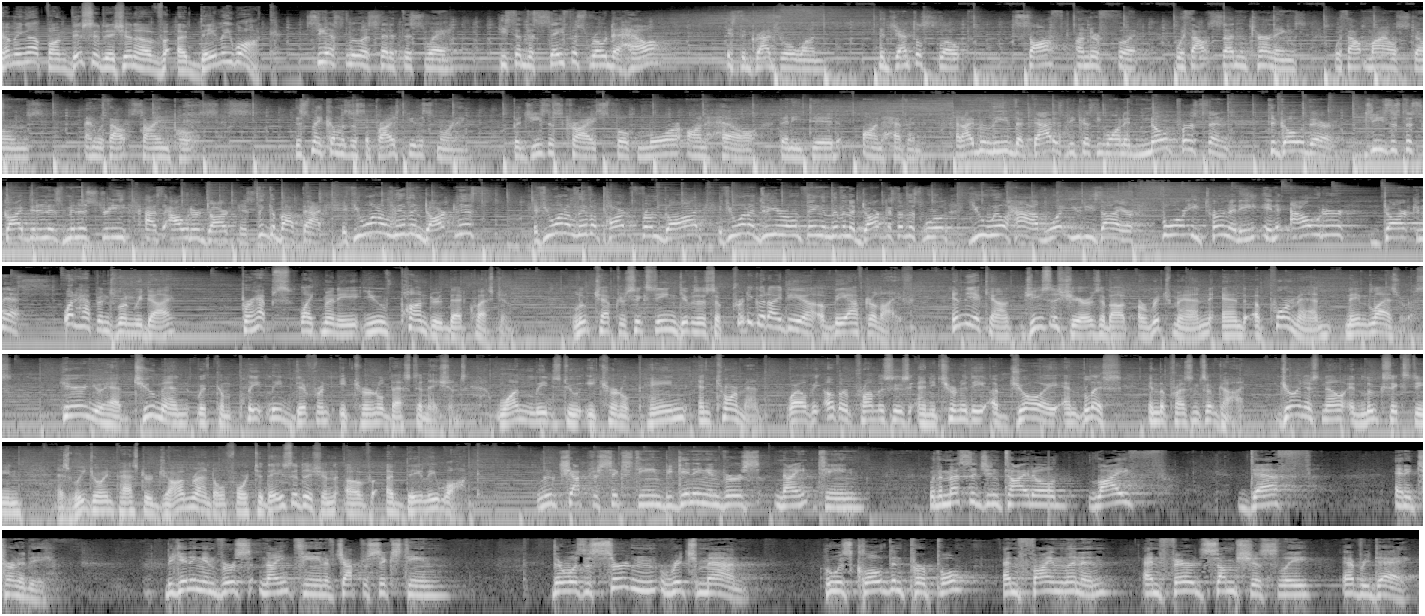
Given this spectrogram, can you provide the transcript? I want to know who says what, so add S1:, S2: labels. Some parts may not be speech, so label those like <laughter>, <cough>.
S1: Coming up on this edition of A Daily Walk.
S2: C.S. Lewis said it this way He said, The safest road to hell is the gradual one, the gentle slope, soft underfoot, without sudden turnings, without milestones, and without signposts. This may come as a surprise to you this morning, but Jesus Christ spoke more on hell than he did on heaven. And I believe that that is because he wanted no person to go there. Jesus described it in his ministry as outer darkness. Think about that. If you want to live in darkness, if you want to live apart from God, if you want to do your own thing and live in the darkness of this world, you will have what you desire for eternity in outer darkness.
S1: What happens when we die? Perhaps, like many, you've pondered that question. Luke chapter 16 gives us a pretty good idea of the afterlife. In the account, Jesus shares about a rich man and a poor man named Lazarus. Here you have two men with completely different eternal destinations. One leads to eternal pain and torment, while the other promises an eternity of joy and bliss in the presence of God. Join us now in Luke 16 as we join Pastor John Randall for today's edition of A Daily Walk.
S2: Luke chapter 16, beginning in verse 19, with a message entitled Life, Death, and Eternity. Beginning in verse 19 of chapter 16, there was a certain rich man who was clothed in purple and fine linen and fared sumptuously every day.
